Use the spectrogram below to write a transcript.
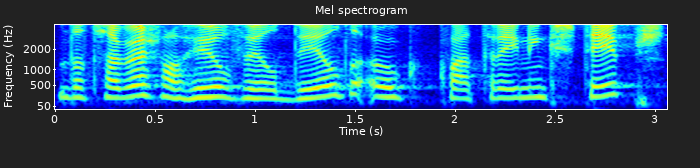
Omdat zij best wel heel veel deelt, ook qua trainingstips.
